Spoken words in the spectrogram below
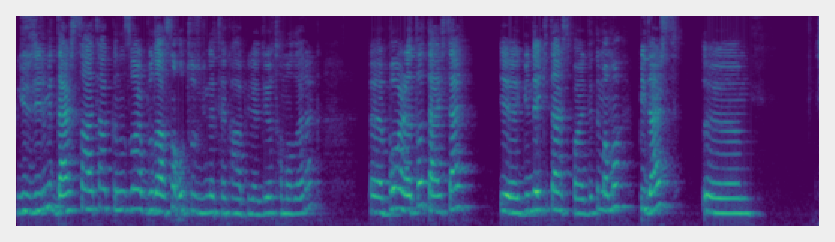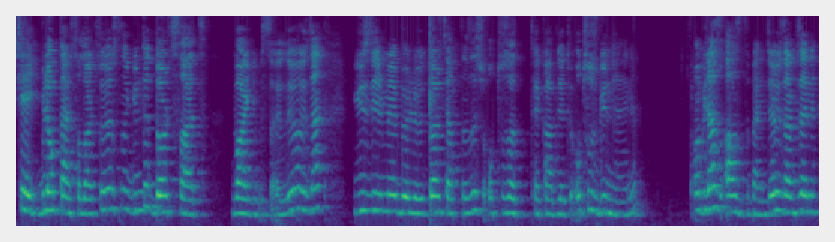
120 ders saati hakkınız var. Bu da aslında 30 güne tekabül ediyor tam olarak. Ee, bu arada dersler e, günde iki ders var dedim ama bir ders e, şey blok ders olarak söylüyor. Aslında günde 4 saat var gibi sayılıyor. O yüzden 120 bölü 4 yaptığınızda işte 30'a tekabül ediyor. 30 gün yani. O biraz azdı bence. O yüzden biz hani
